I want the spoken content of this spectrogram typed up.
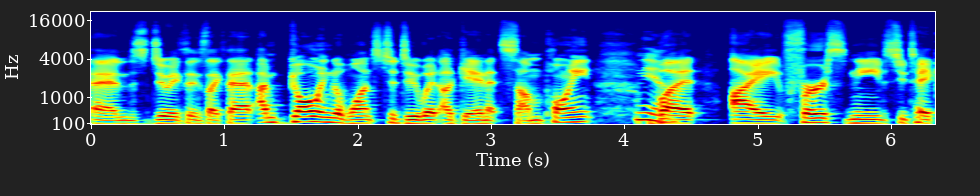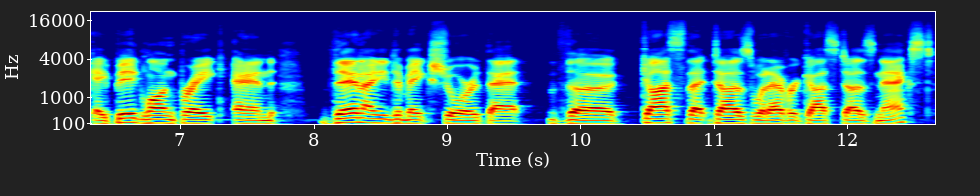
and doing things like that. I'm going to want to do it again at some point, Yeah. but I first need to take a big long break and then I need to make sure that the Gus that does whatever Gus does next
